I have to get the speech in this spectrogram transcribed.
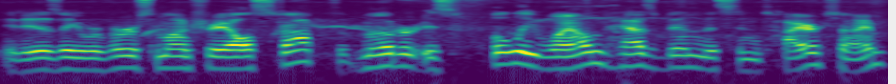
it is a reverse Montreal stop. The motor is fully wound, has been this entire time.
